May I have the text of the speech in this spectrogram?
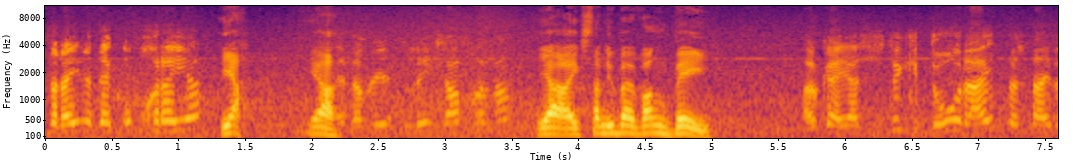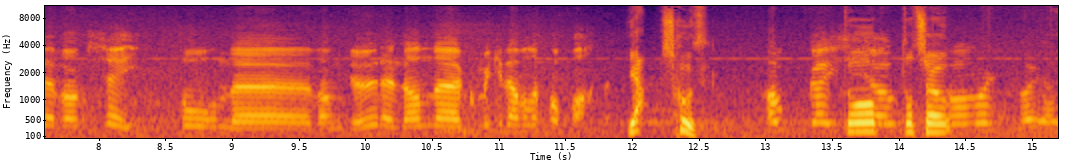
het ene dek opgereden? Ja, ja. En dan ben je linksaf gegaan? Ja, ik sta nu bij Wang B. Oké, okay, als je een stukje doorrijdt, dan sta je bij Wang C volgende wangdeur en dan uh, kom ik je daar wel even op wachten. Ja, is goed. Oké, okay, Top, tot zo. Hoi, hoi, hoi.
